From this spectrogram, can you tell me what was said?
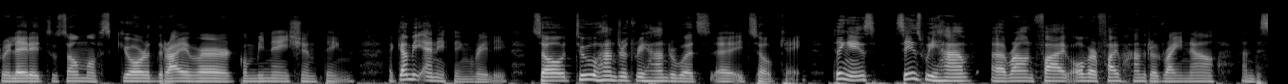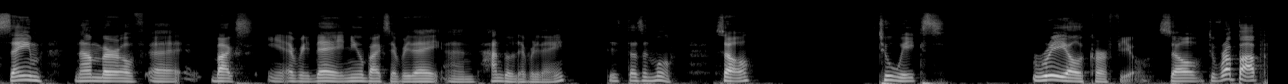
related to some obscure driver combination thing. It can be anything really. So 200, 300 words, uh, it's okay. Thing is, since we have around five over 500 right now and the same number of uh, bugs every day, new bugs every day, and handled every day, this doesn't move. So, two weeks, real curfew. So, to wrap up,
